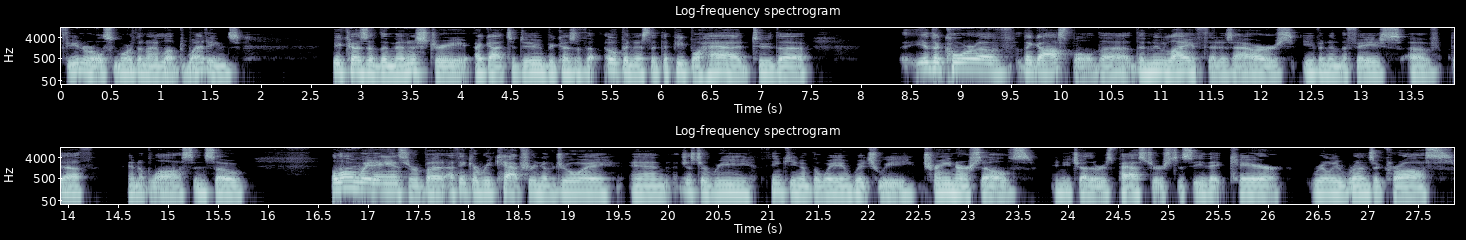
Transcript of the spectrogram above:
funerals more than I loved weddings because of the ministry I got to do, because of the openness that the people had to the the core of the gospel, the the new life that is ours, even in the face of death of loss. And so, a long way to answer, but I think a recapturing of joy and just a rethinking of the way in which we train ourselves and each other as pastors to see that care really runs across,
